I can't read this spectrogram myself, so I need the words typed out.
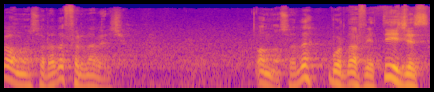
ve ondan sonra da fırına vereceğim. Ondan sonra da burada afiyetle yiyeceğiz.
